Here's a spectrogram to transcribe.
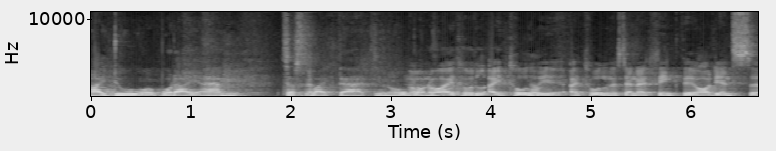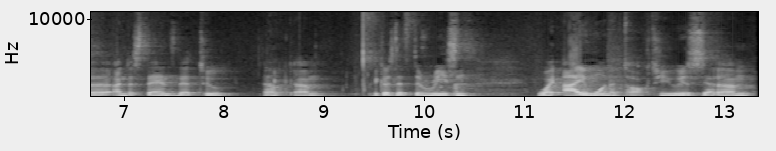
I do or what I am just yeah. like that, you know. No, but, no, I totally, I totally, yeah. I totally understand. I think the audience uh, understands that too, yeah. like, um, because that's the reason why I want to talk to you is um,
